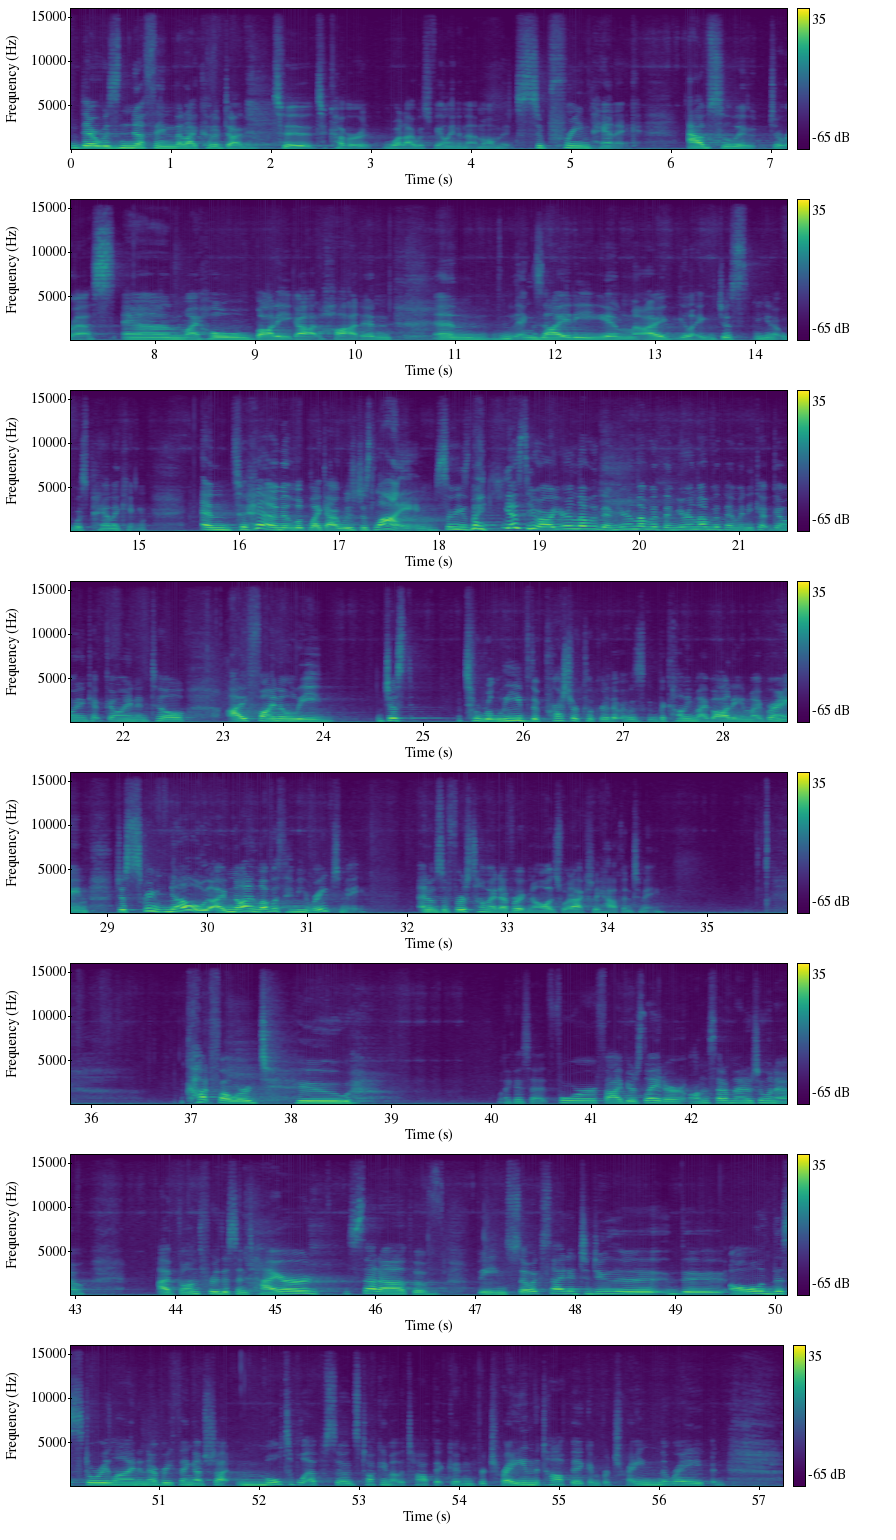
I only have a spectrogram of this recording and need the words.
there was nothing that I could have done to, to cover what I was feeling in that moment. Supreme panic, absolute duress, and my whole body got hot and, and anxiety, and I like just you know was panicking. And to him, it looked like I was just lying. So he's like, Yes, you are. You're in love with him. You're in love with him. You're in love with him. And he kept going and kept going until I finally just to relieve the pressure cooker that was becoming my body and my brain, just screamed, No, I'm not in love with him. He raped me. And it was the first time I'd ever acknowledged what actually happened to me. Cut forward to, like I said, four or five years later on the set of 90210 I've gone through this entire setup of being so excited to do the, the all of this storyline and everything. I've shot multiple episodes talking about the topic and portraying the topic and portraying the rape. And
